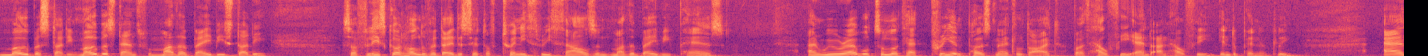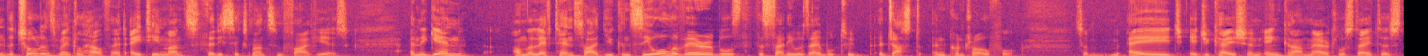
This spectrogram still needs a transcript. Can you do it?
MOBA study. MOBA stands for Mother Baby Study. So Felice got hold of a data set of 23,000 mother baby pairs and we were able to look at pre and postnatal diet, both healthy and unhealthy, independently, and the children's mental health at 18 months, 36 months, and five years. And again, on the left hand side, you can see all the variables that the study was able to adjust and control for. So, age, education, income, marital status,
